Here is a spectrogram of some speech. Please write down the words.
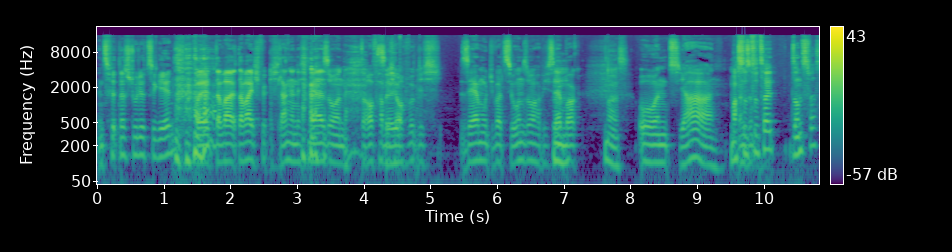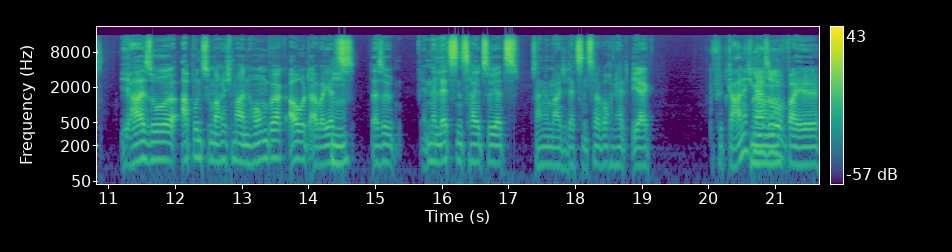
ins Fitnessstudio zu gehen. Weil da war, da war ich wirklich lange nicht mehr so und darauf habe ich auch wirklich sehr Motivation, so habe ich sehr mhm. Bock. Nice. Und ja. Machst du zurzeit sonst was? Ja, so ab und zu mache ich mal ein Homeworkout, aber jetzt, mhm. also in der letzten Zeit, so jetzt, sagen wir mal, die letzten zwei Wochen halt eher gefühlt gar nicht mehr ja. so, weil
